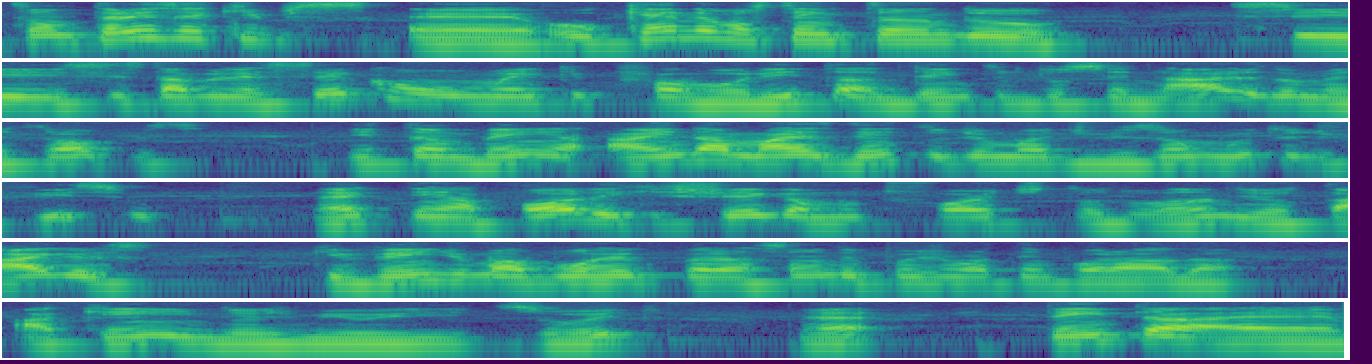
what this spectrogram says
são três equipes. É, o Cannibals tentando se, se estabelecer como uma equipe favorita dentro do cenário do Metrópolis e também ainda mais dentro de uma divisão muito difícil, né? Que tem a Poli que chega muito forte todo ano e o Tigers que vem de uma boa recuperação depois de uma temporada aquém em 2018, né? Tenta é,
